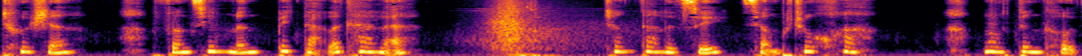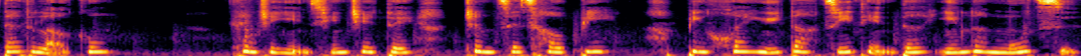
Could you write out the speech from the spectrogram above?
突然，房间门被打了开来，张大了嘴讲不出话，目瞪口呆的老公看着眼前这对正在操逼并欢愉到极点的淫乱母子，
